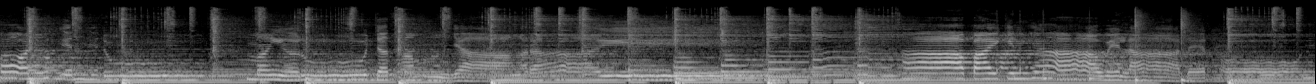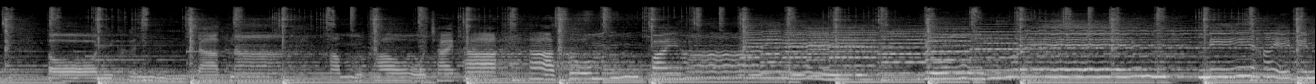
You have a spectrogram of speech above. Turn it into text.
ก็นึกเอ็นดู ไม่รู้จะทำอย่างไรพาไปกินหญ้าเวลาแดดอ่อน ตอนขึ้นจากนาคำเข้าชายาถ้าสุมไฟหายยุงเรนมีให้บิน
